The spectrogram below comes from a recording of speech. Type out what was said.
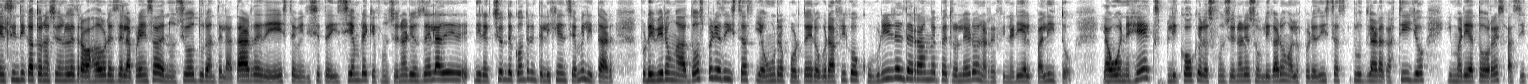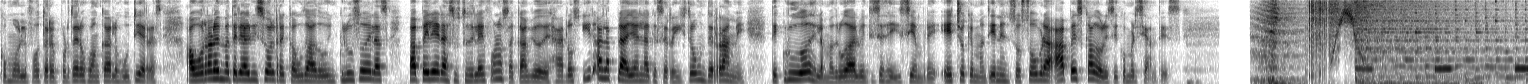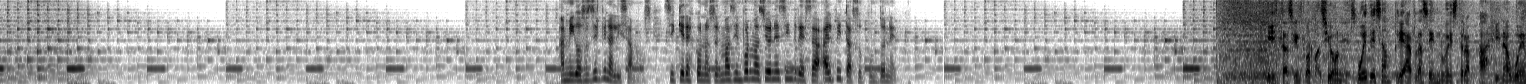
El Sindicato Nacional de Trabajadores de la Prensa denunció durante la tarde de este 27 de diciembre que funcionarios de la Dirección de Contrainteligencia Militar prohibieron a dos periodistas y a un reportero gráfico cubrir el derrame petrolero en la refinería El Palito. La ONG explicó que los funcionarios obligaron a los periodistas Ruth Lara Castillo y María Torres, así como el fotoreportero Juan Carlos Gutiérrez, a borrar el material visual recaudado, incluso de las papeleras de sus teléfonos, a cambio de dejarlos ir a la playa en la que se registró un derrame de crudo desde la madrugada del 26 de diciembre, hecho que mantiene en zozobra a pescadores y comerciantes. Amigos, así finalizamos. Si quieres conocer más informaciones, ingresa a elpitazo.net. Estas informaciones puedes ampliarlas en nuestra página web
